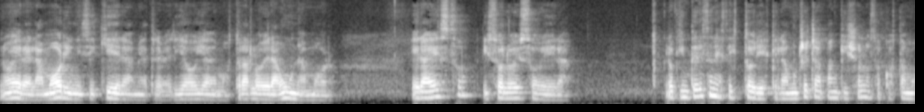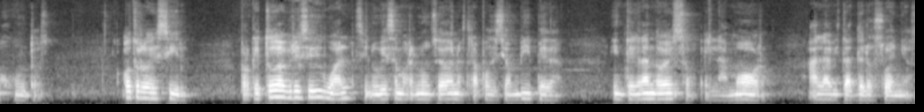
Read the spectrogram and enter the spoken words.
No era el amor y ni siquiera, me atrevería hoy a demostrarlo, era un amor. Era eso y solo eso era. Lo que interesa en esta historia es que la muchacha Punk y yo nos acostamos juntos. Otro decir, porque todo habría sido igual si no hubiésemos renunciado a nuestra posición bípeda, integrando eso, el amor, al hábitat de los sueños.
